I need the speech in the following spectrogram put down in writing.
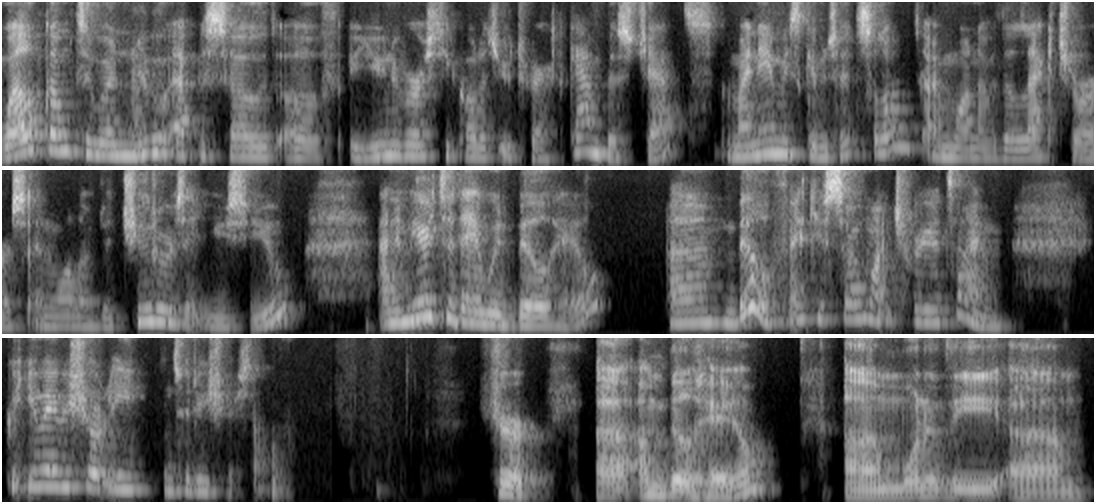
welcome to a new episode of University College Utrecht Campus Chats. My name is Kim Zwitserloot. I'm one of the lecturers and one of the tutors at UCU. And I'm here today with Bill Hale. Um, Bill, thank you so much for your time. Could you maybe shortly introduce yourself? Sure. Uh, I'm Bill Hale. I'm one of the um,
